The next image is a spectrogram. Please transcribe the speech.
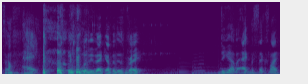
So Hey. we'll be back after this break. Do you have an active sex life?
